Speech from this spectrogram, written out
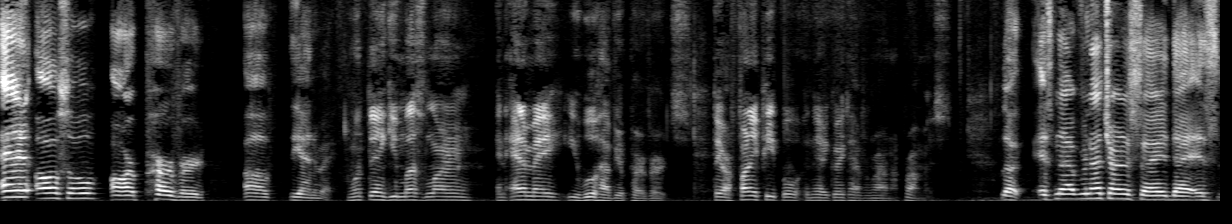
and also our pervert of the anime. One thing you must learn in anime, you will have your perverts. They are funny people and they're great to have around, I promise. Look, it's not. We're not trying to say that it's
